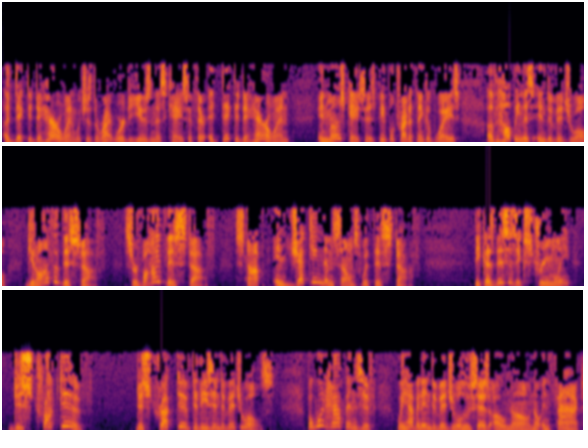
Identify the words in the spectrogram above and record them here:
addicted to heroin, which is the right word to use in this case, if they're addicted to heroin, in most cases, people try to think of ways of helping this individual get off of this stuff, survive this stuff, stop injecting themselves with this stuff. Because this is extremely destructive. Destructive to these individuals. But what happens if we have an individual who says, oh no, no, in fact,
